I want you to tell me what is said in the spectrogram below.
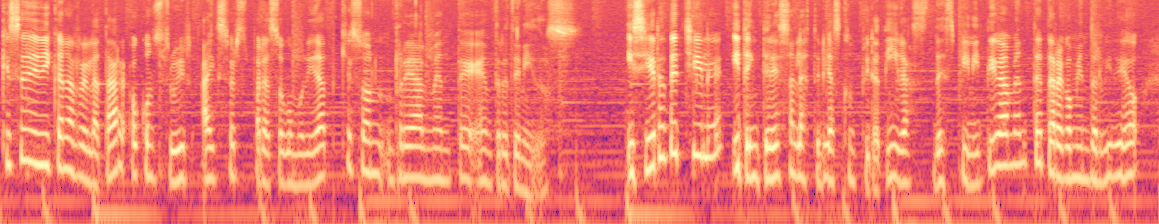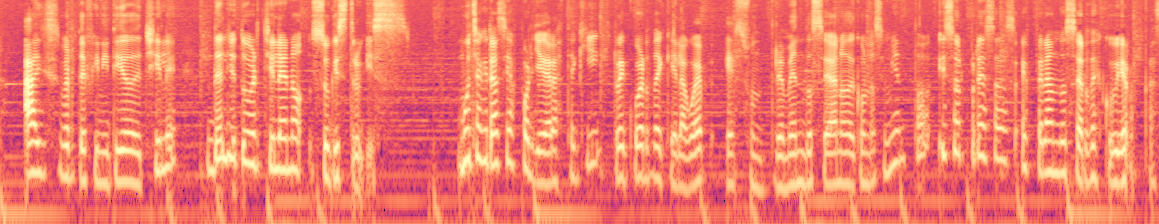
que se dedican a relatar o construir icebergs para su comunidad que son realmente entretenidos. Y si eres de Chile y te interesan las teorías conspirativas, definitivamente te recomiendo el video Iceberg Definitivo de Chile del youtuber chileno Sukistrukis. Muchas gracias por llegar hasta aquí. Recuerda que la web es un tremendo océano de conocimiento y sorpresas esperando ser descubiertas.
